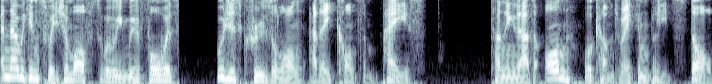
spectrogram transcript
and now we can switch them off so when we move forwards, we'll just cruise along at a constant pace. Turning that on will come to a complete stop.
